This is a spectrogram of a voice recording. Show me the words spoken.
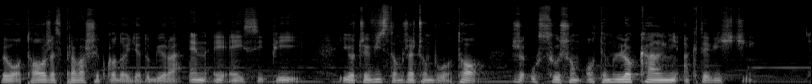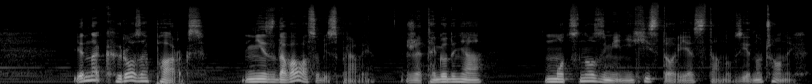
było to, że sprawa szybko dojdzie do biura NAACP i oczywistą rzeczą było to, że usłyszą o tym lokalni aktywiści. Jednak Rosa Parks nie zdawała sobie sprawy, że tego dnia mocno zmieni historię Stanów Zjednoczonych.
